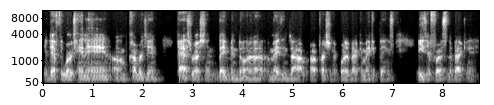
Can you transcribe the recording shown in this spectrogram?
it definitely works hand in hand, um, coverage and pass rush, and they've been doing an amazing job uh, pressuring the quarterback and making things easier for us in the back end.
